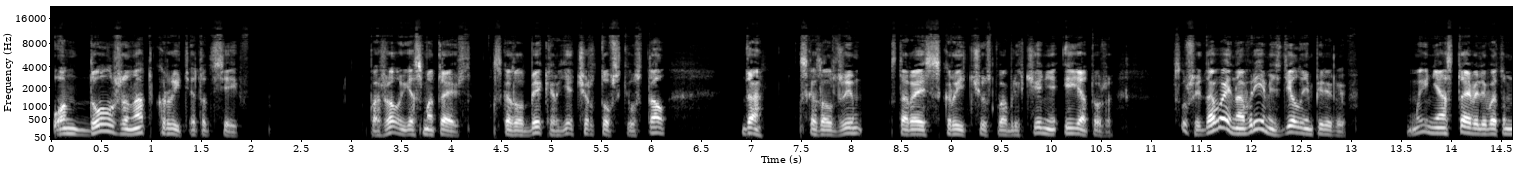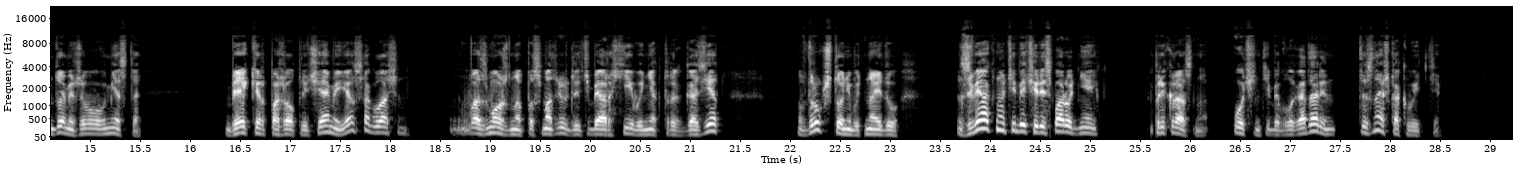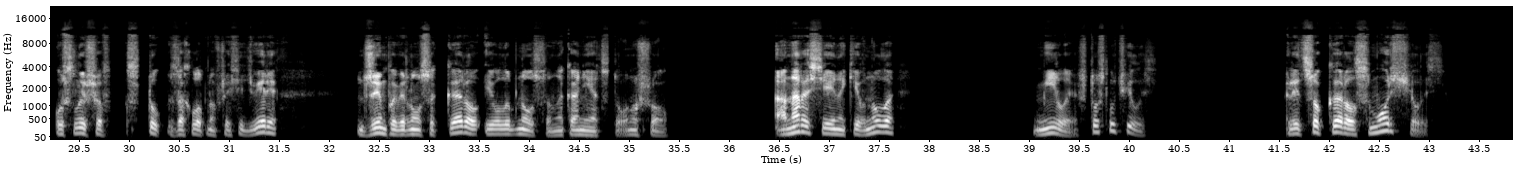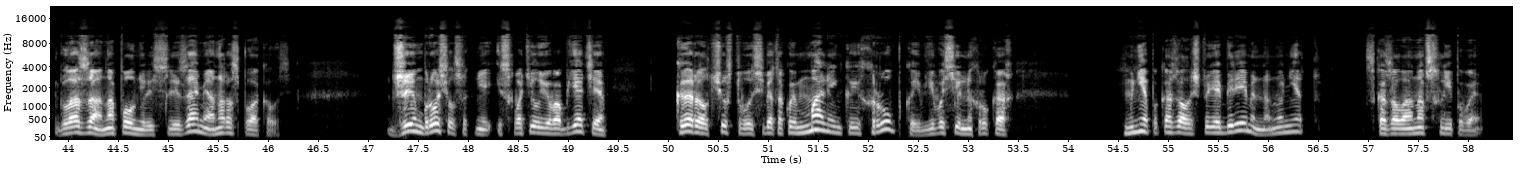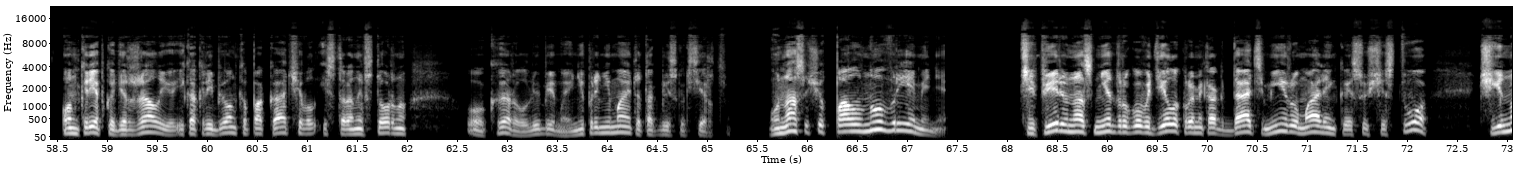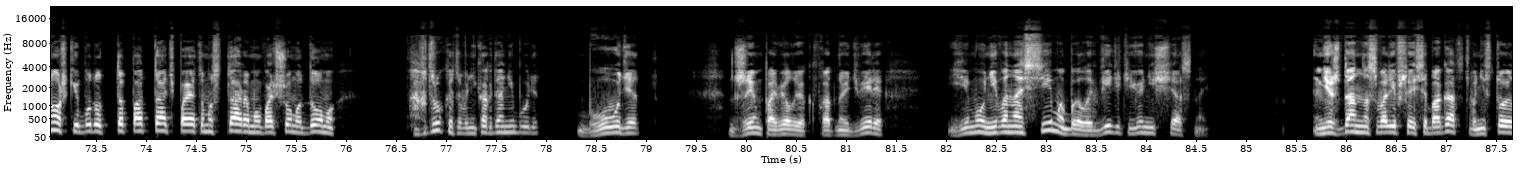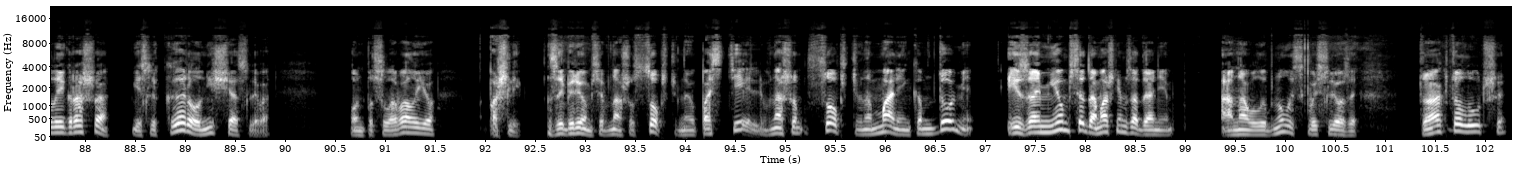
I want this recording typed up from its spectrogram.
Он должен открыть этот сейф. «Пожалуй, я смотаюсь», — сказал Беккер. «Я чертовски устал». «Да», — сказал Джим, стараясь скрыть чувство облегчения, — «и я тоже». «Слушай, давай на время сделаем перерыв. Мы не оставили в этом доме живого места. Беккер пожал плечами. Я согласен. Возможно, посмотрю для тебя архивы некоторых газет. Вдруг что-нибудь найду. Звякну тебе через пару дней. Прекрасно. Очень тебе благодарен. Ты знаешь, как выйти. Услышав стук захлопнувшейся двери, Джим повернулся к Кэрол и улыбнулся. Наконец-то он ушел. Она рассеянно кивнула. «Милая, что случилось?» Лицо Кэрол сморщилось, Глаза наполнились слезами, она расплакалась. Джим бросился к ней и схватил ее в объятия. Кэрол чувствовал себя такой маленькой и хрупкой в его сильных руках. «Мне показалось, что я беременна, но нет», — сказала она, всхлипывая. Он крепко держал ее и, как ребенка, покачивал из стороны в сторону. «О, Кэрол, любимая, не принимай это так близко к сердцу. У нас еще полно времени. Теперь у нас нет другого дела, кроме как дать миру маленькое существо — чьи ножки будут топотать по этому старому большому дому. А вдруг этого никогда не будет? Будет. Джим повел ее к входной двери. Ему невыносимо было видеть ее несчастной. Нежданно свалившееся богатство не стоило и гроша, если Кэрол несчастлива. Он поцеловал ее. «Пошли, заберемся в нашу собственную постель, в нашем собственном маленьком доме и займемся домашним заданием». Она улыбнулась сквозь слезы. «Так-то лучше».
